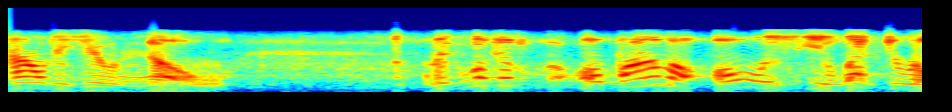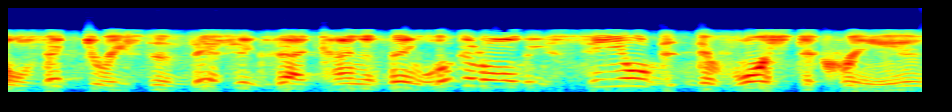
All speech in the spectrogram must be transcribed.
How do you know? I look at Obama owes electoral victories to this exact kind of thing. Look at all these sealed divorce decrees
